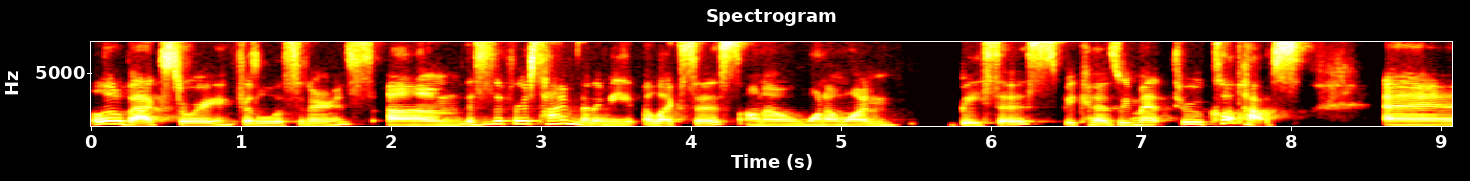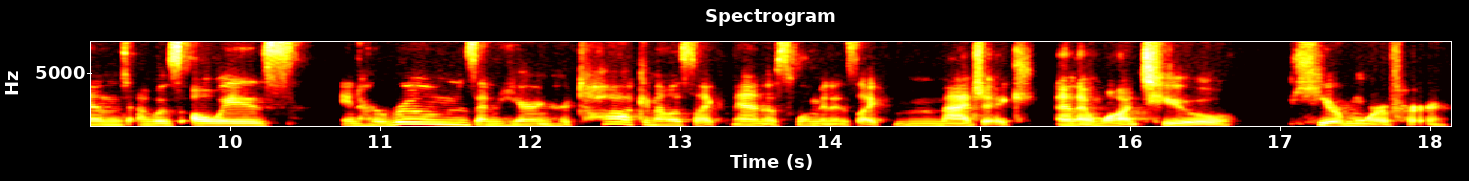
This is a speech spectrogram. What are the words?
a little backstory for the listeners. Um, this is the first time that I meet Alexis on a one on one basis because we met through Clubhouse. And I was always in her rooms and hearing her talk. And I was like, man, this woman is like magic. And I want to hear more of her.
